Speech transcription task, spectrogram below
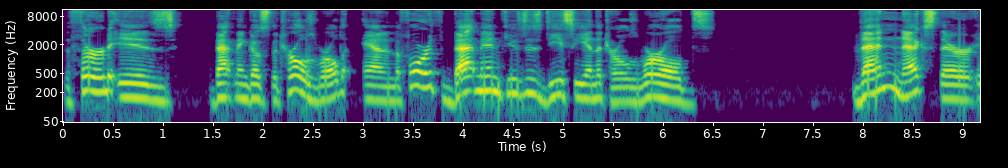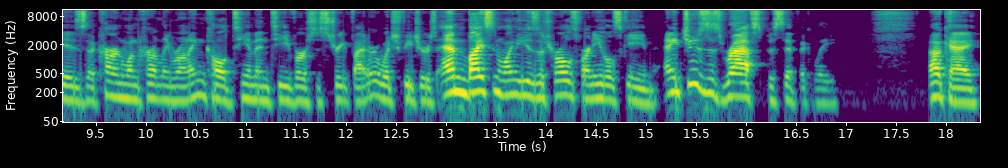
The third is Batman goes to the Turtles world, and the fourth, Batman fuses DC and the Turtles worlds. Then next, there is a current one currently running called TMNT versus Street Fighter, which features M. Bison wanting to use the Turtles for an evil scheme, and he chooses Raph specifically. Okay.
